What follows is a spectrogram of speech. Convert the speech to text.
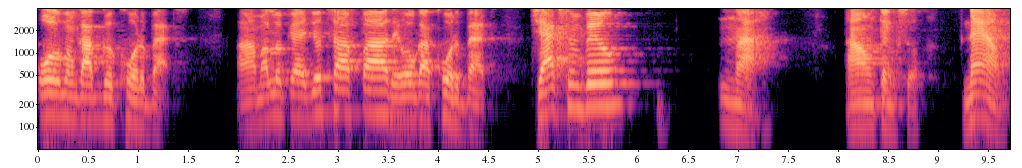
all of them got good quarterbacks. Um, I look at your top five, they all got quarterbacks. Jacksonville, nah, I don't think so. Now,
